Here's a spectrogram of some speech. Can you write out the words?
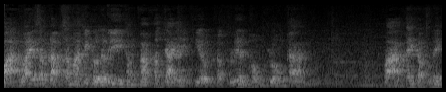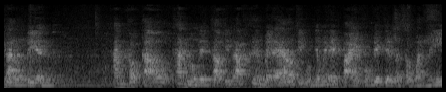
ฝากไว้สำหรับสมาชิกโรตารี่ทำความเข้าใจเกี่ยวกับเรื่องของโครงการ ฝากให้กับผู้ในการโรงเรียน ท่านเก่าๆท่านโรงเรียนเก่าที่รับเครื่องไปแล้ว ที่ผมยังไม่ได้ไปคงได้เจอกันสองวันนี้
